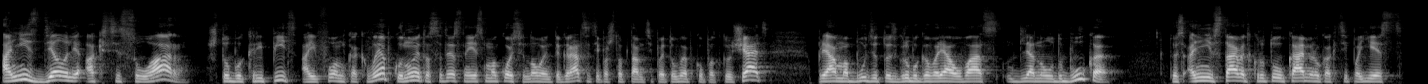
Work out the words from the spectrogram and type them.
Они сделали аксессуар, чтобы крепить iPhone как вебку, ну это, соответственно, есть в macOS новая интеграция, типа, чтобы там, типа, эту вебку подключать, прямо будет, то есть, грубо говоря, у вас для ноутбука, то есть они не вставят крутую камеру, как, типа, есть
